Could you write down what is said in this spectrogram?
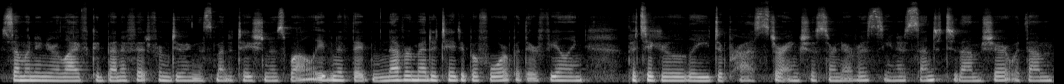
someone in your life could benefit from doing this meditation as well, even if they've never meditated before, but they're feeling particularly depressed or anxious or nervous, you know, send it to them, share it with them.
